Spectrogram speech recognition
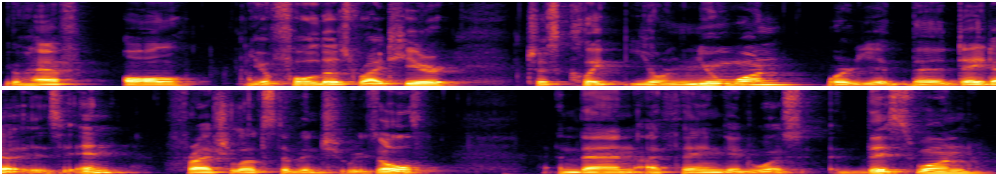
you have all your folders right here. Just click your new one where you, the data is in, Fresh LUTs DaVinci Resolve. And then I think it was this one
